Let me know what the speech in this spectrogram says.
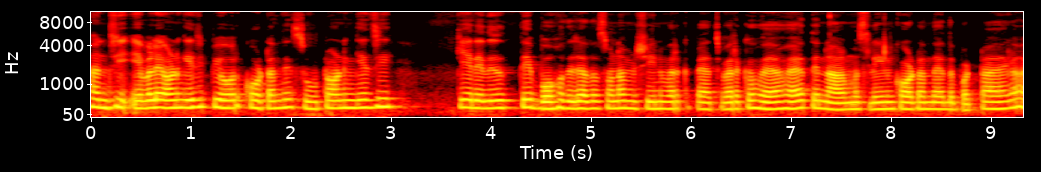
ਹਾਂਜੀ, ਇਹ ਵਾਲੇ ਆਉਣਗੇ ਜੀ ਪਿਓਰ ਕਾਟਨ ਦੇ ਸੂਟ ਆਉਣਗੇ ਜੀ। ਘੇਰੇ ਦੇ ਉੱਤੇ ਬਹੁਤ ਜ਼ਿਆਦਾ ਸੋਹਣਾ ਮਸ਼ੀਨ ਵਰਕ ਪੈਚ ਵਰਕ ਹੋਇਆ ਹੋਇਆ ਤੇ ਨਾਲ ਮਸਲੀਨ ਕਾਟਨ ਦਾ ਦੁਪੱਟਾ ਆਏਗਾ।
